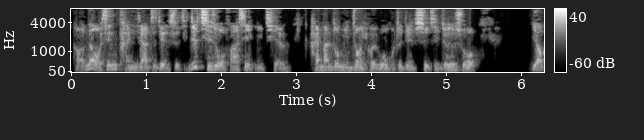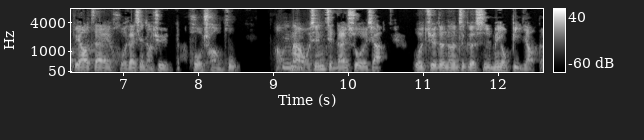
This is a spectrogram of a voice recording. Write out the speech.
好，那我先谈一下这件事情。就其实我发现以前还蛮多民众也会问我这件事情，就是说。要不要在火灾现场去打破窗户？好，嗯、那我先简单说一下，我觉得呢，这个是没有必要的。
